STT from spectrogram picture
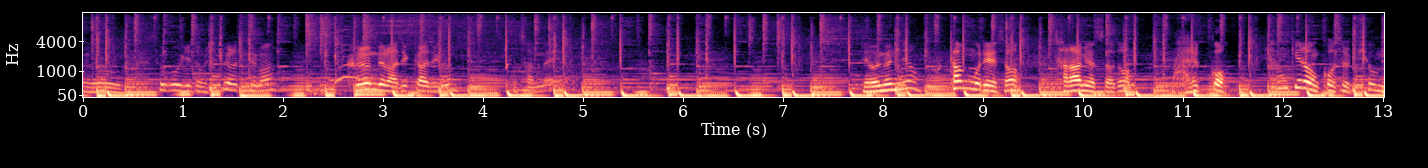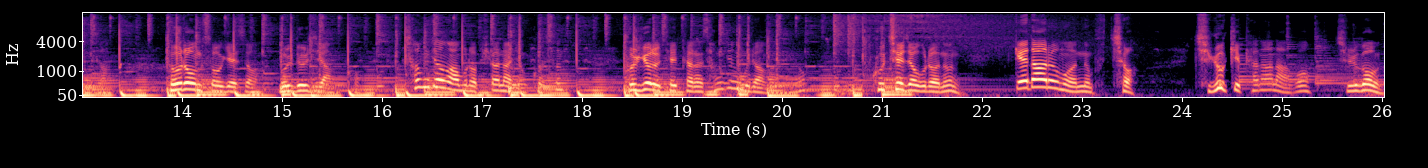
어우, 수국이 좀 시들었지만 그런대로 아직까지는 괜찮네요. 연은요 흙탕물에서 자라면서도 맑고 향기로운 꽃을 피웁니다. 더러움 속에서 물들지 않고 청정함으로 피어난 연꽃은 불교를 대표하는 상징물이라고 하네요. 구체적으로는 깨달음을 얻는 부처, 지극히 편안하고 즐거운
